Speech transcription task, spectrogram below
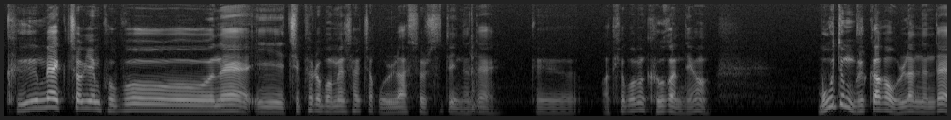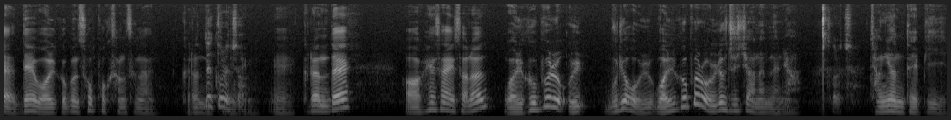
금액적인 부분에 이 지표를 보면 살짝 올랐을 수도 있는데 그 어떻게 보면 그거 같네요. 모든 물가가 올랐는데 내 월급은 소폭 상승한 그런 네, 느낌이에요. 그렇죠. 예. 그런데 어, 회사에서는 월급을 올, 무려 올, 월급을 올려주지 않았느냐. 그렇죠. 작년 대비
